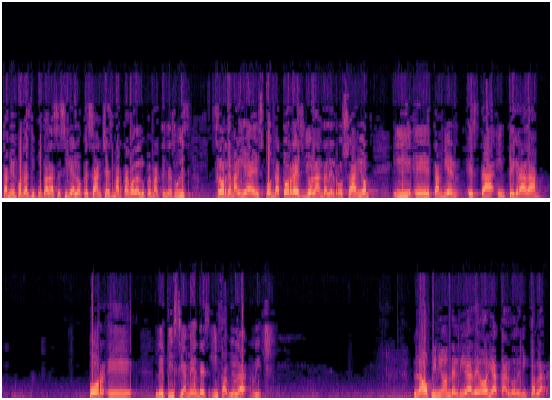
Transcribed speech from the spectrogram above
también por las diputadas Cecilia López Sánchez, Marta Guadalupe Martínez Ruiz, Flor de María Esponda Torres, Yolanda del Rosario y eh, también está integrada por eh, Leticia Méndez y Fabiola Rich. La opinión del día de hoy a cargo de Víctor Lara.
